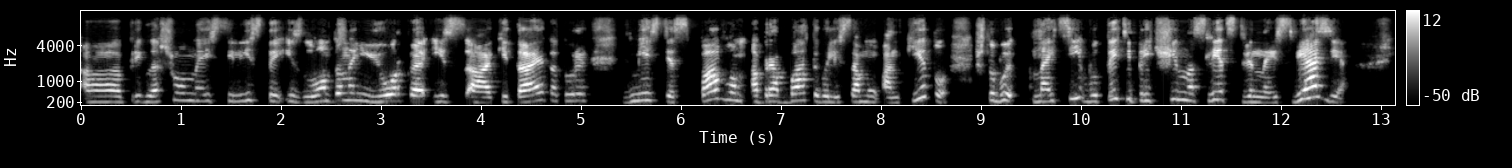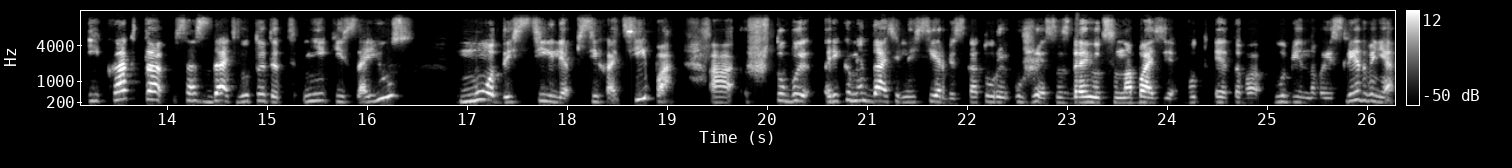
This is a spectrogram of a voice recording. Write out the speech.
а, приглашенные стилисты специалисты из Лондона, Нью-Йорка, из а, Китая, которые вместе с Павлом обрабатывали саму анкету, чтобы найти вот эти причинно-следственные связи и как-то создать вот этот некий союз, моды стиля психотипа, а, чтобы рекомендательный сервис, который уже создается на базе вот этого глубинного исследования,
